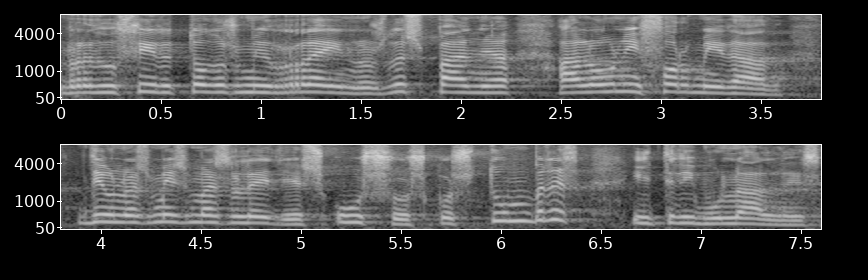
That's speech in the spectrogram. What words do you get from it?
reducir todos mis reinos de España a la uniformidad de unas mismas leyes, usos, costumbres y tribunales,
